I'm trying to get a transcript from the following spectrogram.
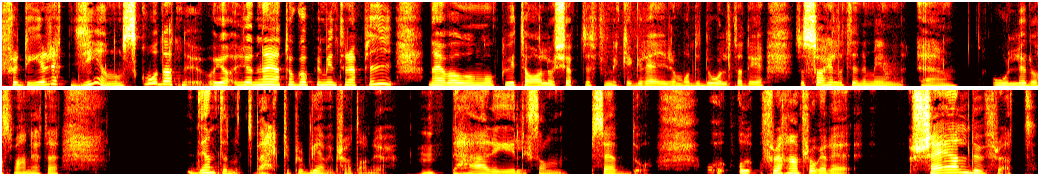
För det är rätt genomskådat nu. Och jag, jag, när jag tog upp i min terapi, när jag var ung och vital och köpte för mycket grejer och mådde dåligt av det, så sa hela tiden min eh, Olle, då, som han heter, det är inte något verkligt problem vi pratar om nu. Mm. Det här är liksom pseudo. Och, och för han frågade, skäl du för att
